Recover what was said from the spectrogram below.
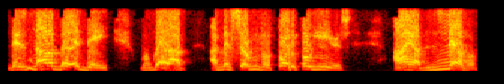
There's not a bad day with God. I've, I've been serving for 44 years. I have never,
